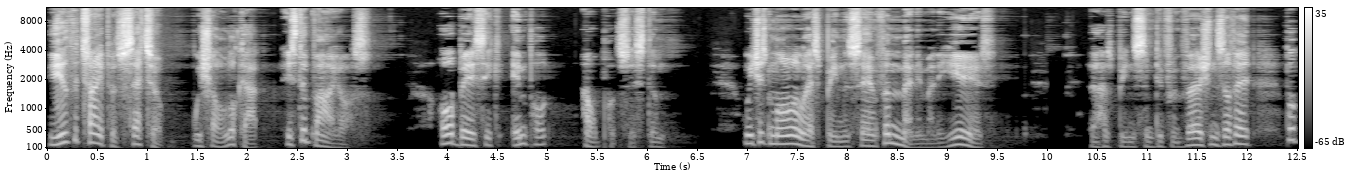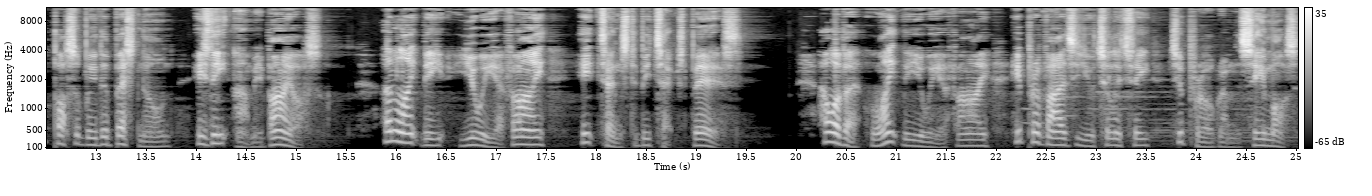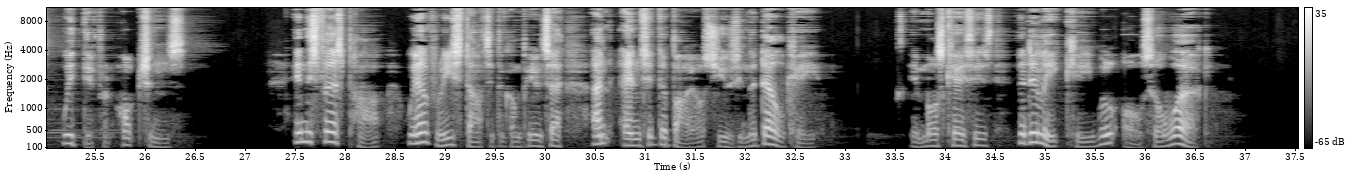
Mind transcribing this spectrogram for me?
The other type of setup we shall look at is the BIOS, or Basic Input Output System, which has more or less been the same for many many years. There has been some different versions of it, but possibly the best known is the AMI BIOS. Unlike the UEFI, it tends to be text-based. However, like the UEFI, it provides a utility to program the CMOS with different options. In this first part, we have restarted the computer and entered the BIOS using the del key. In most cases, the delete key will also work.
